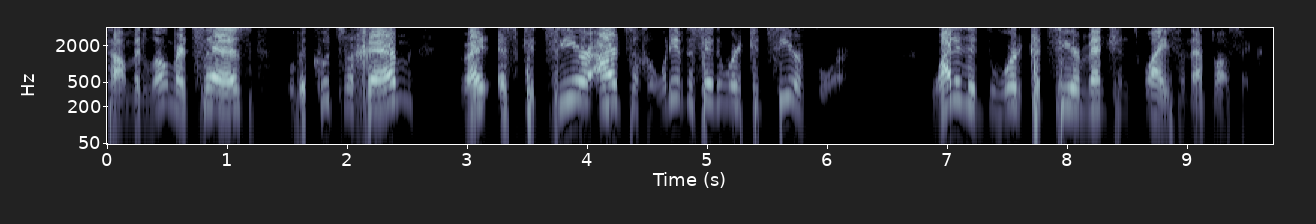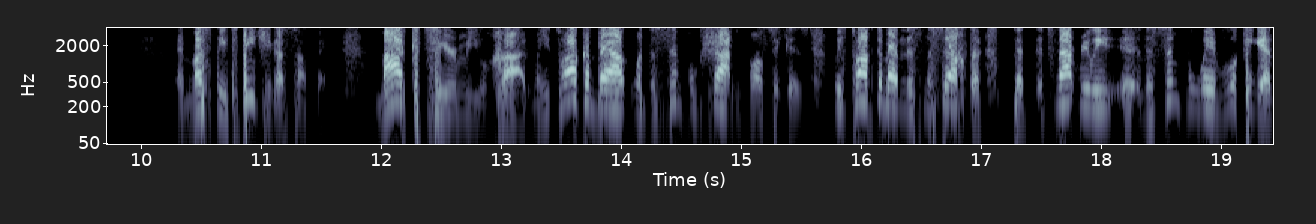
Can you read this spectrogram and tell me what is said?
Talmud Lomert says, right? As. What do you have to say the word katsir for? Why did the word katsir mention twice in that pasuk? It must be it's teaching us something. Ma katsir miyuchad. When you talk about what the simple pshat in pasuk is, we've talked about in this masechta that it's not really uh, the simple way of looking at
